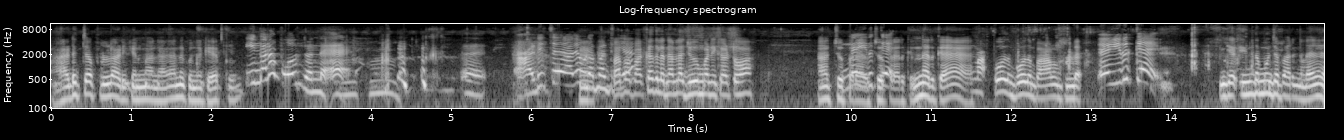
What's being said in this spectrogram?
அடித்தா ஃபுல்லாக அடிக்கணுமா? இல்லை அதானே கொஞ்சம் கேப்பு இதானே போதும் சொன்னேன். அஹ், அடிச்சதாலே விட மாட்டேன் பக்கத்தில் நல்லா ஜூம் பண்ணி காட்டுவோம். ஆ சூப்பராக இருக்கு சூப்பராக இருக்கு. என்ன இருக்க? போதும் போதும் பாவம் புள்ள. இருக்கே. இங்கே இந்த மூஞ்ச பாருங்களேன்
